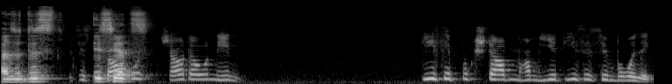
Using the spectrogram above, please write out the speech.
Also das, das ist, ist da jetzt. Unten, schau da unten hin. Diese Buchstaben haben hier diese Symbolik.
